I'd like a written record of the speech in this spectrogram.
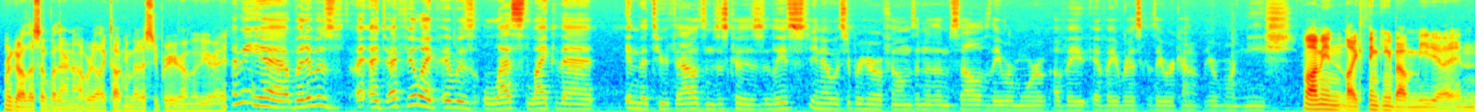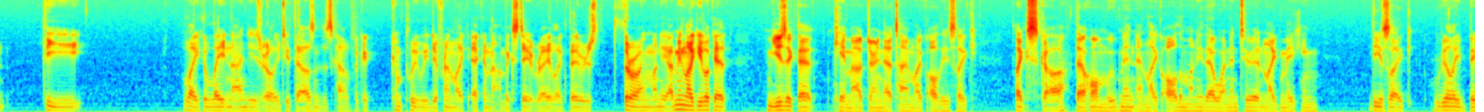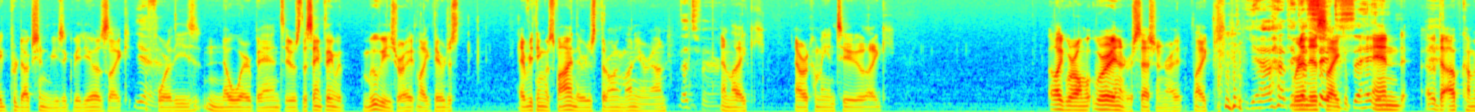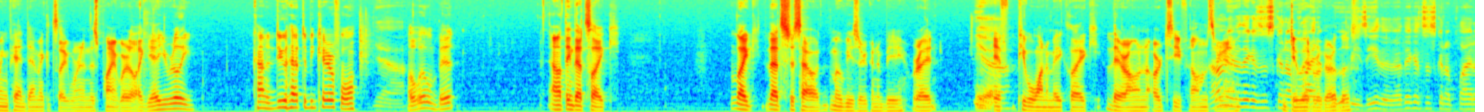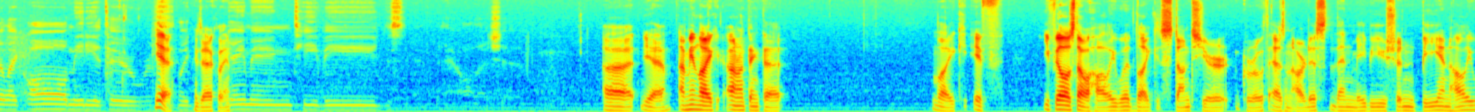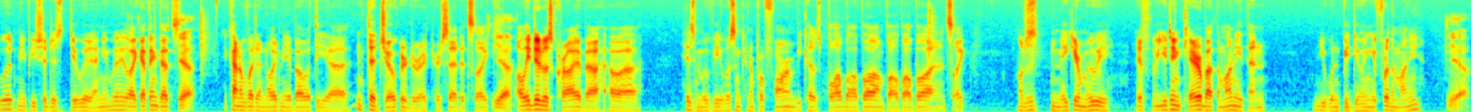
regardless of whether or not we're like talking about a superhero movie, right? I mean, yeah, but it was. I, I, I feel like it was less like that in the 2000s, just because at least you know with superhero films in and themselves, they were more of a of a risk because they were kind of they were more niche. Well, I mean, like thinking about media and the like late '90s, early 2000s, it's kind of like a completely different like economic state, right? Like they were just throwing money. I mean, like you look at music that came out during that time, like all these like like ska, that whole movement, and like all the money that went into it, and like making these like really big production music videos like Yeah. for these nowhere bands. It was the same thing with movies, right? Like they were just everything was fine. They were just throwing money around, That's fair. and like now we're coming into like like we're almost we're in a recession, right? Like yeah, I think we're in this like and the upcoming pandemic. It's like we're in this point where like yeah, you really kind of do have to be careful yeah, a little bit. I don't think that's like like that's just how movies are gonna be, right? yeah. If people want to make like their own artsy films, I don't even think it's just gonna do it apply regardless. to movies either. I think it's just gonna apply to like all media too. yeah, like exactly. gaming, TV, just yeah, all that shit. Uh, yeah. I mean, like, I don't think that, like, if you feel as though Hollywood like stunts your growth as an artist, then maybe you shouldn't be in Hollywood. Maybe you should just do it anyway. Like, I think that's Yeah. kind of what annoyed me about what the uh, the Joker director said. It's like, Yeah. all he did was cry about how uh, his movie wasn't going to perform because blah blah blah and blah blah blah, and it's like, I'll just make your movie. If you didn't care about the money, then you wouldn't be doing it for the money. Yeah.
